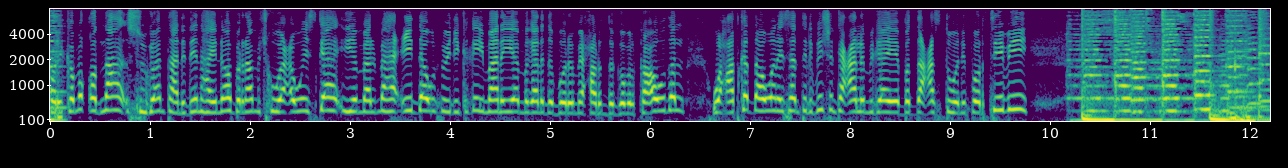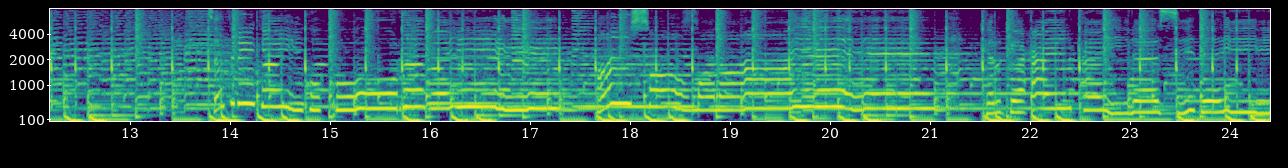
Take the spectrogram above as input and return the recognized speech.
fari kama qodna suugaantaan idiin hayno barnaamijku waa cawayska iyo maalmaha ciidda. Wuxuu idinkaga imaanaya magaalada boorame xarunta gobolka awdal. Waxaad ka daawanaysaan telefishinka caalamiga ee badda cas t v kalgacaylkayla siday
